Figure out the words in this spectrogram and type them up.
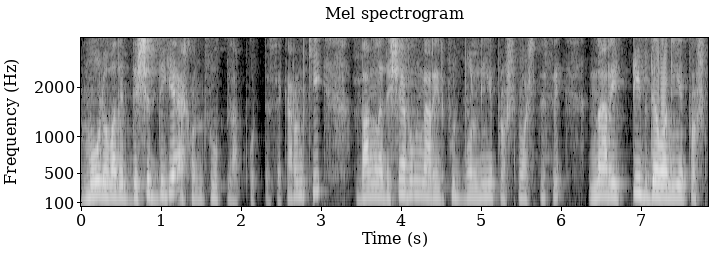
মৌলবাদের দেশের দিকে এখন রূপ লাভ করতেছে। কারণ কি? বাংলাদেশে এবং নারীর ফুটবল নিয়ে প্রশ্ন আসতেছে, নারীর টিপ দেওয়া নিয়ে প্রশ্ন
